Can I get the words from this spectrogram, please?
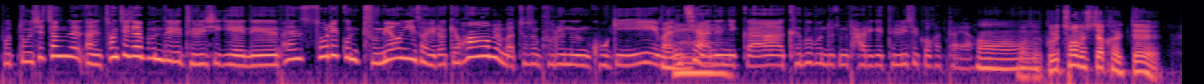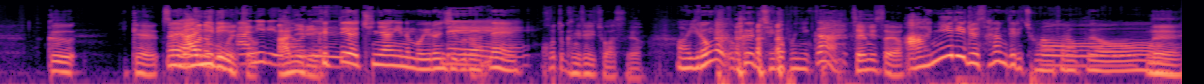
보통 시청자, 아니, 청취자분들이 들으시기에는 판 소리꾼 두 명이서 이렇게 화음을 맞춰서 부르는 곡이 많지 음. 않으니까 그 부분도 좀 다르게 들리실 것 같아요. 어. 맞아요. 그리고 처음에 시작할 때, 그, 이렇게 네, 설명하는 안일이. 있죠. 안일이 안일이. 나오는. 그때요, 춘향이는 뭐 이런 식으로. 네. 그것도 굉장히 좋았어요. 아, 이런 거, 그, 제가 보니까 재밌어요. 안일이를 사람들이 좋아하더라고요. 어. 네.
